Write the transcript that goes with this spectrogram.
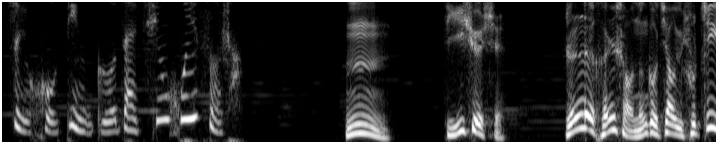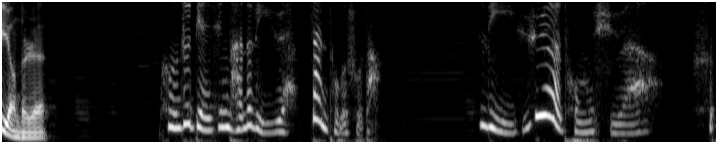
最后定格在青灰色上。嗯，的确是，人类很少能够教育出这样的人。捧着点心盘的李月赞同的说道：“李月同学，哼，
